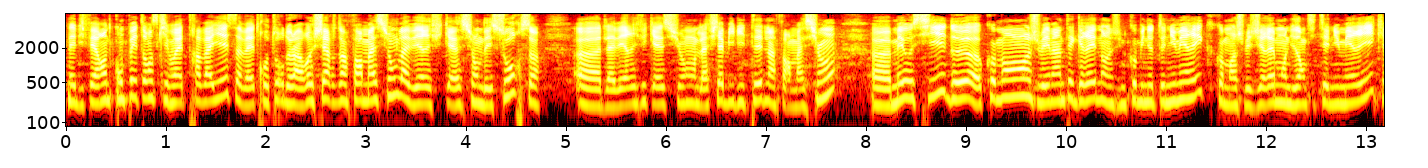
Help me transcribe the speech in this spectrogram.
les différentes compétences qui vont être travaillées, ça va être autour de la recherche d'informations, de la vérification des sources, euh, de la vérification de la fiabilité de l'information, euh, mais aussi de euh, comment je vais m'intégrer dans une communauté numérique, comment je vais gérer mon identité numérique,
